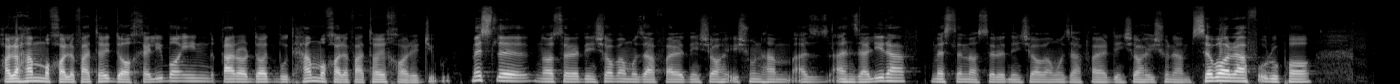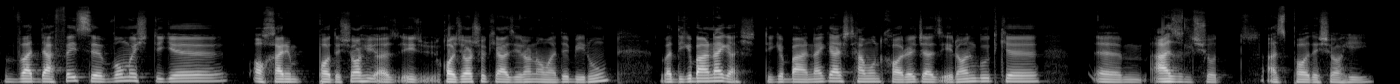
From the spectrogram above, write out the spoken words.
حالا هم مخالفت های داخلی با این قرارداد بود هم مخالفت های خارجی بود. مثل ناصر شاه و مظفر شاه ایشون هم از انزلی رفت مثل ناصر شاه و مظفر شاه ایشون هم سه بار رفت اروپا و دفعه سومش دیگه آخرین پادشاهی از قاجار شد که از ایران آمده بیرون و دیگه برنگشت. دیگه برنگشت همون خارج از ایران بود که ازل شد از پادشاهی.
